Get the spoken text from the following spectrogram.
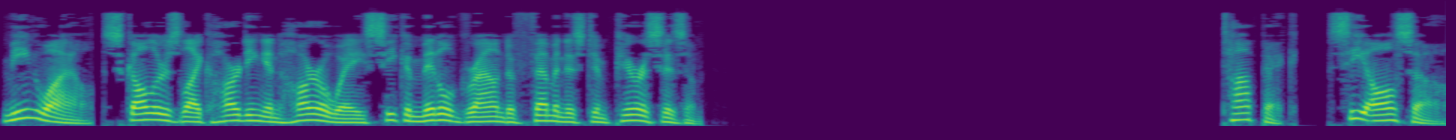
Meanwhile, scholars like Harding and Haraway seek a middle ground of feminist empiricism. Topic. See also.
